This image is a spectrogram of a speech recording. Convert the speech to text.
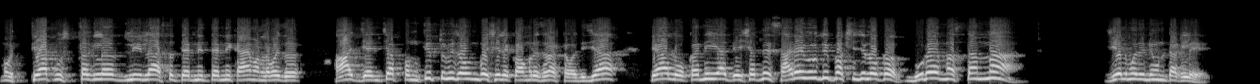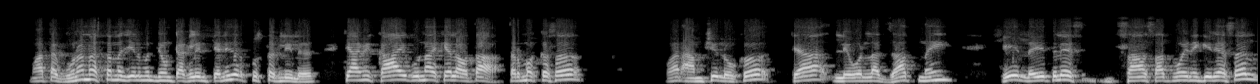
मग त्या पुस्तकला लिहिलं असतं त्यांनी त्यांनी काय म्हणलं पाहिजे? आज ज्यांच्या पंक्तीत तुम्ही जाऊन बसले काँग्रेस राष्ट्रवादीच्या त्या लोकांनी या देशातले सारे विरोधी पक्षाचे लोक गुन्हा नसताना जेलमध्ये नेऊन टाकले. मग आता गुन्हा नसताना जेलमध्ये नेऊन टाकले आणि त्यांनी जर पुस्तक लिहिलं की आम्ही काय गुन्हा केला होता तर मग कसं? पण आमचे लोक त्या लेवलला जात नाही. हे लयतले सहा सात महिने गेले असेल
